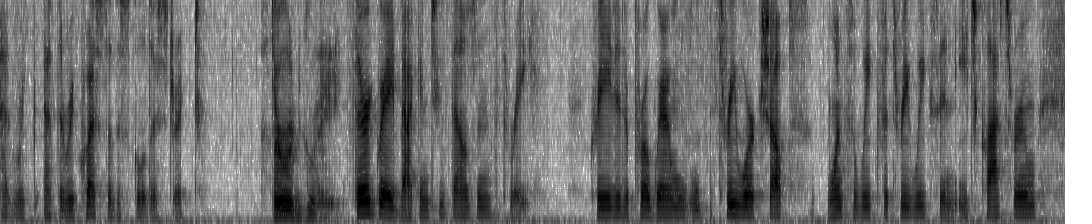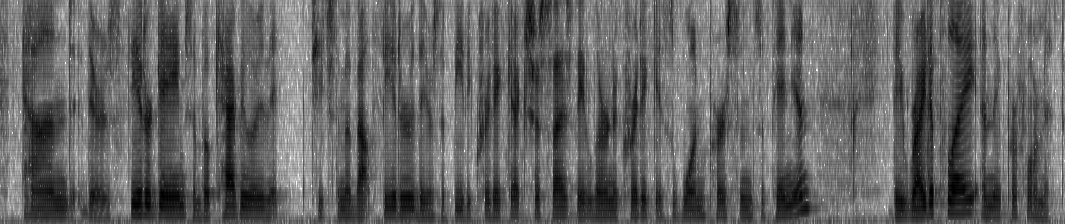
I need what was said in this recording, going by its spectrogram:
at, re- at the request of the school district. Third grade. Third grade back in 2003. Created a program, three workshops once a week for three weeks in each classroom. And there's theater games and vocabulary that teach them about theater. There's a Be the Critic exercise. They learn a critic is one person's opinion. They write a play and they perform it.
